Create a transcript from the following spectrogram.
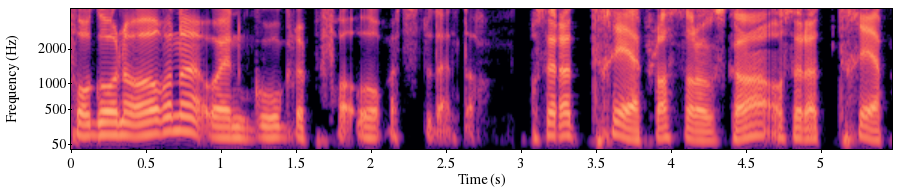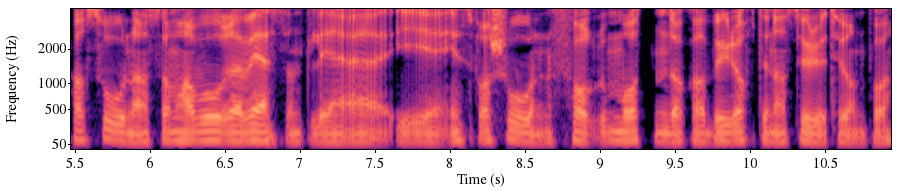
foregående årene, og en god gruppe fra årets studenter. Og så er det tre plasser dere skal, og så er det tre personer som har vært vesentlige i inspirasjonen for måten dere har bygd opp denne studieturen på.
